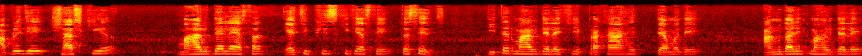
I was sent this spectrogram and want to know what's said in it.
आपले जे शासकीय महाविद्यालय असतात याची फीस किती असते? तसेच इतर महाविद्यालयाचे जे प्रकार आहेत त्यामध्ये अनुदानित महाविद्यालय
